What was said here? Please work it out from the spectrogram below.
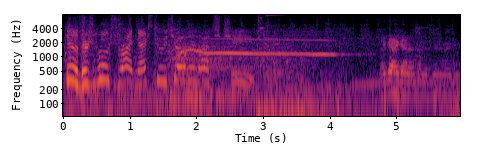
Dude, there's hooks right next to each other. That's cheap. That guy got another generator.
